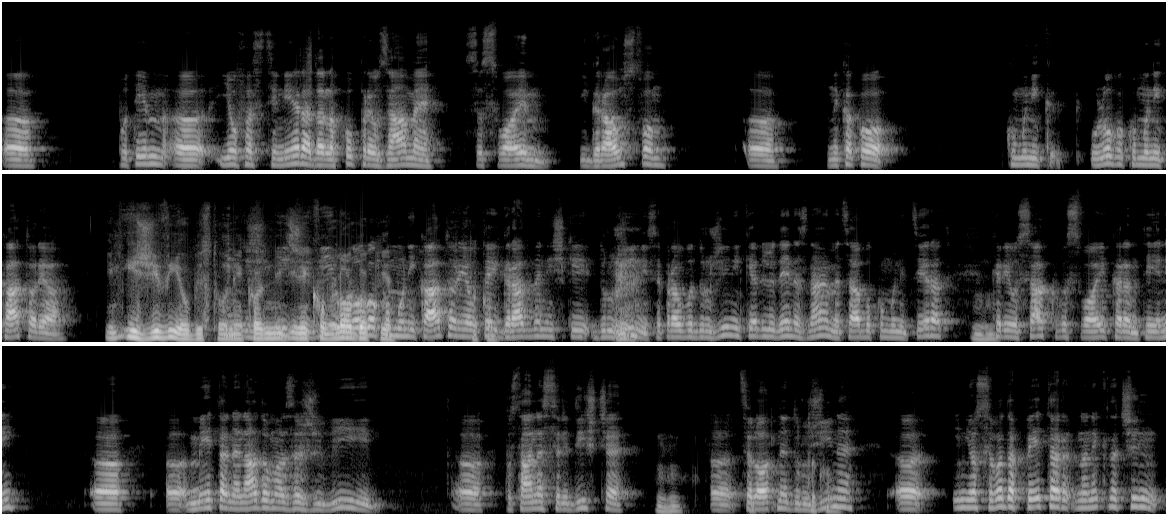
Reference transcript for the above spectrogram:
uh, potem uh, jo fascinira, da lahko prevzame s svojim igralstvom uh, nekako komunik vlogo komunikatorja In izživi v bistvu In neko, izži- ne- izživi neko vlogo, vlogo ki je. komunikatorja v tej gradbeniški družini, se pravi v družini, kjer ljudje ne znajo med sabo komunicirati, Mhm. ker je vsak v svoji karanteni. Uh, uh, Meta nenadoma zaživi, uh, postane središče Mhm. uh, celotne družine, uh, in jo seveda Peter na nek način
